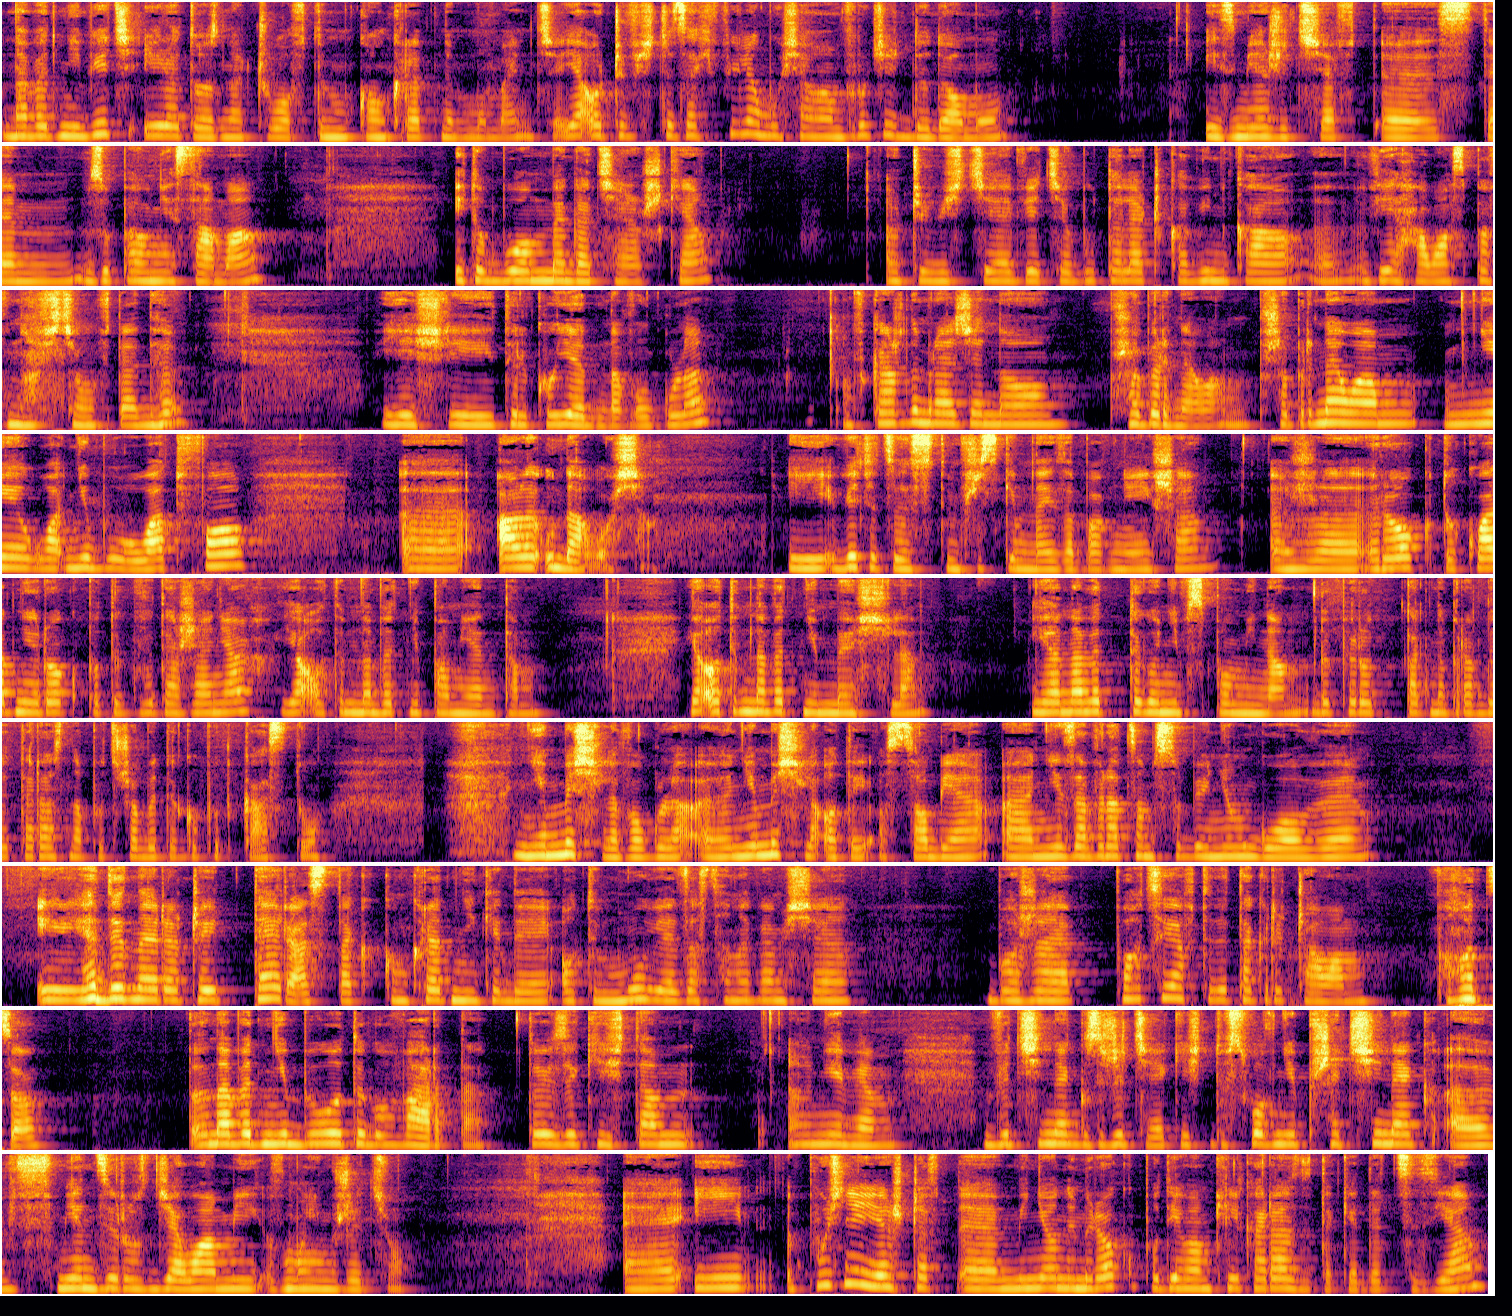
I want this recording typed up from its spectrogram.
nawet nie wiecie, ile to znaczyło w tym konkretnym momencie. Ja oczywiście za chwilę musiałam wrócić do domu i zmierzyć się w, y, z tym zupełnie sama. I to było mega ciężkie. Oczywiście, wiecie, buteleczka winka y, wjechała z pewnością wtedy, jeśli tylko jedna w ogóle. W każdym razie, no, przebrnęłam. Przebrnęłam, nie, nie było łatwo, e, ale udało się. I wiecie, co jest w tym wszystkim najzabawniejsze? Że rok, dokładnie rok po tych wydarzeniach, ja o tym nawet nie pamiętam. Ja o tym nawet nie myślę. Ja nawet tego nie wspominam. Dopiero tak naprawdę teraz na potrzeby tego podcastu. Nie myślę w ogóle, e, nie myślę o tej osobie, e, nie zawracam sobie nią głowy. I jedyne raczej teraz, tak konkretnie, kiedy o tym mówię, zastanawiam się, Boże, po co ja wtedy tak ryczałam? Po co? To nawet nie było tego warte. To jest jakiś tam, nie wiem, wycinek z życia, jakiś dosłownie przecinek e, między rozdziałami w moim życiu. E, I później jeszcze w e, minionym roku podjęłam kilka razy takie decyzje,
